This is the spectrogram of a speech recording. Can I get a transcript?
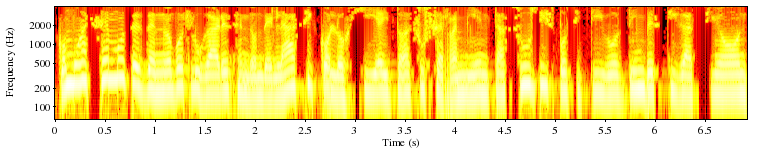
Como hacemos desde nuevos lugares en donde la psicología y todas sus herramientas, sus dispositivos de investigación,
